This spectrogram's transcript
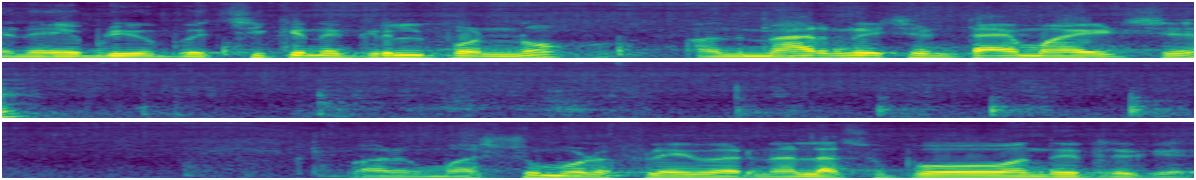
ஏன்னா எப்படியும் இப்போ சிக்கனை கிரில் பண்ணோம். அந்த மேரினேஷன் டைம் ஆயிடுச்சு. பாருங்க மஷ்ரூமோட ஃப்ளேவர் நல்லா சூப்பராக வந்துட்டுருக்கு.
